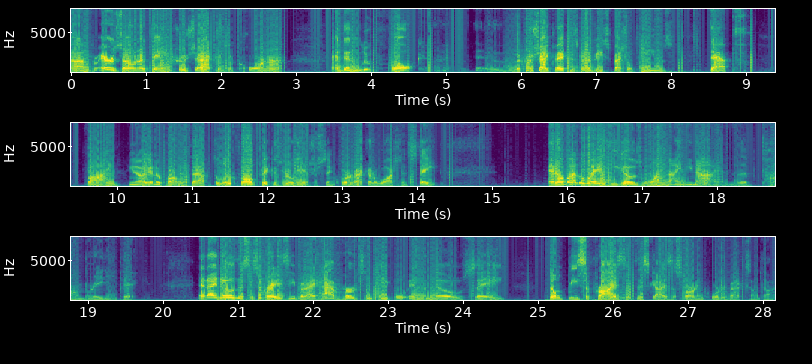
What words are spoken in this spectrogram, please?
Um, from Arizona, Dane Cruikshank is a corner. And then Luke Falk. The Cruikshank pick is going to be special teams, depth, fine. You know, I got no problem with that. But the Luke Falk pick is really interesting. Quarterback out of Washington State. And oh, by the way, he goes 199, the Tom Brady pick. And I know this is crazy, but I have heard some people in the know say, don't be surprised if this guy's a starting quarterback sometime.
